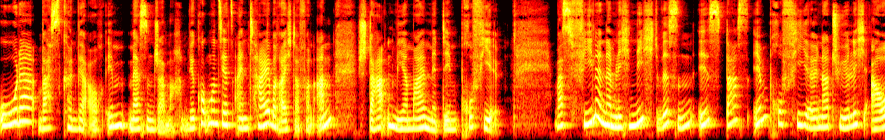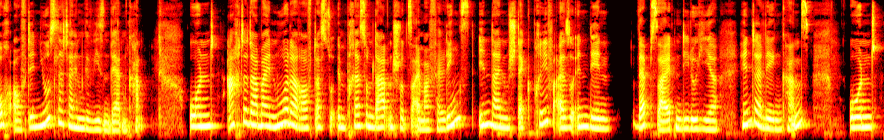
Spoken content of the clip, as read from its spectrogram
Oder was können wir auch im Messenger machen? Wir gucken uns jetzt einen Teilbereich davon an. Starten wir mal mit dem Profil. Was viele nämlich nicht wissen, ist, dass im Profil natürlich auch auf den Newsletter hingewiesen werden kann. Und achte dabei nur darauf, dass du Impressum Datenschutz einmal verlinkst in deinem Steckbrief, also in den Webseiten, die du hier hinterlegen kannst. Und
